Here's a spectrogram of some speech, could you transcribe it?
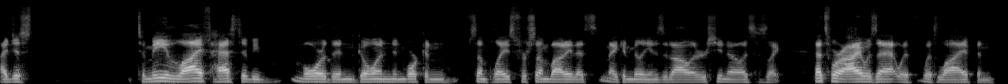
I just, to me, life has to be more than going and working someplace for somebody that's making millions of dollars. You know, it's just like that's where I was at with with life, and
